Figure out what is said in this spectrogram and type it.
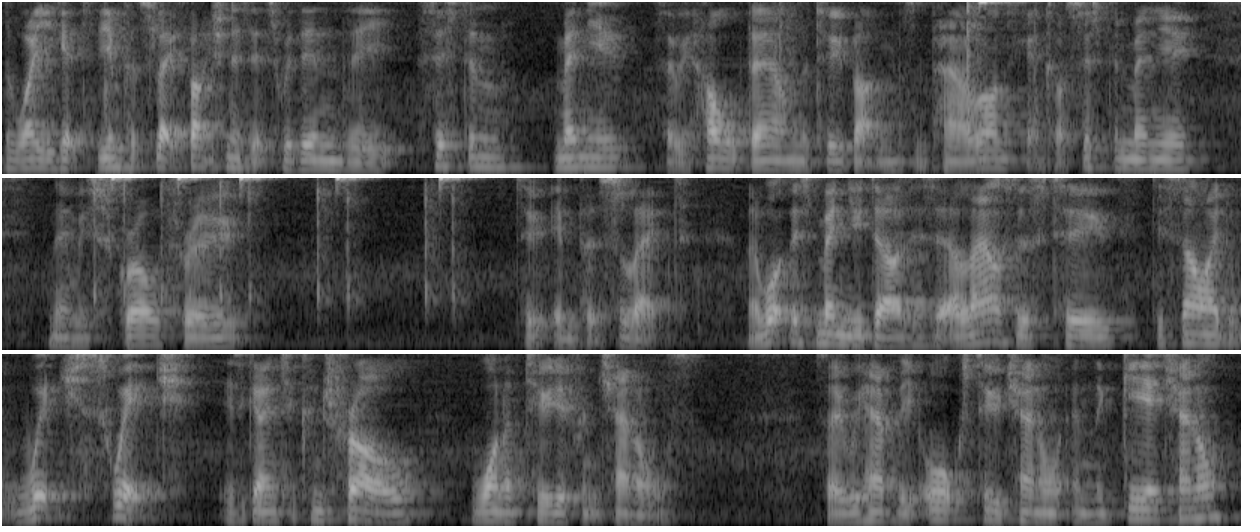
the way you get to the input select function is it's within the system menu. So we hold down the two buttons and power on to get into our system menu. And then we scroll through to input select. Now what this menu does is it allows us to decide which switch is going to control one of two different channels. So we have the AUX2 channel and the gear channel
